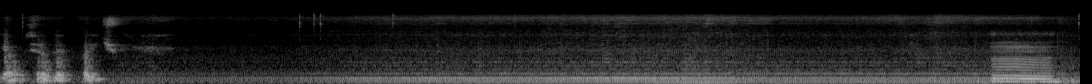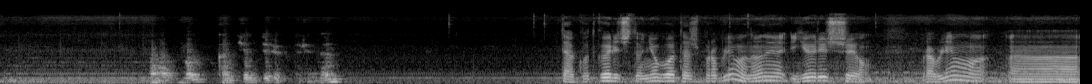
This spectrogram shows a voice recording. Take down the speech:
Я вам сервлет page. Контент директоре, да? Так, вот говорит, что у него была та же проблема, но он ее решил. Проблема э,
